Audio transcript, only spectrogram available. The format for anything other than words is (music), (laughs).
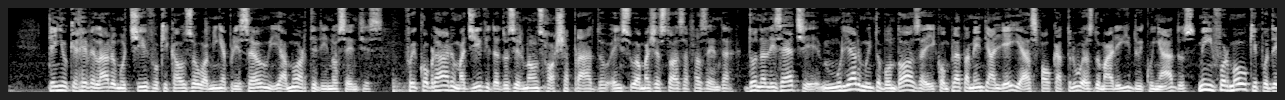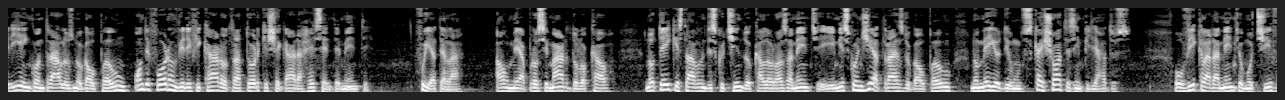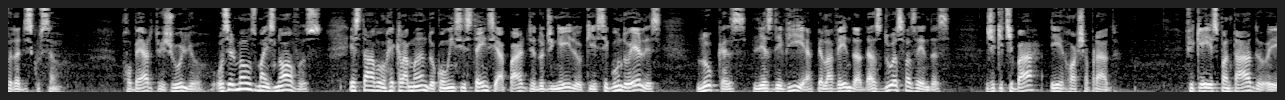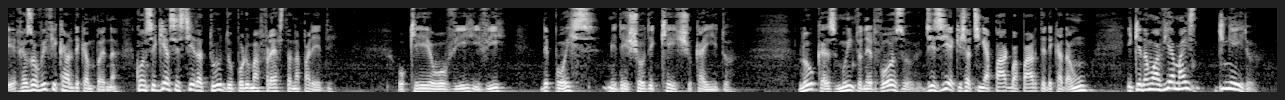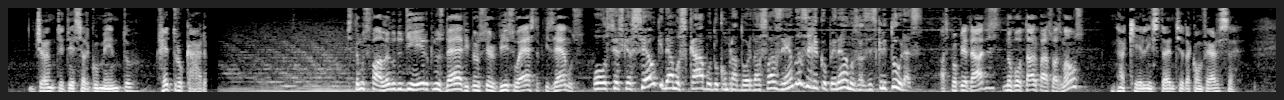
tenho que revelar o motivo que causou a minha prisão e a morte de inocentes. Foi cobrar uma dívida dos irmãos Rocha Prado em sua majestosa fazenda. Dona Lisete, mulher muito bondosa e completamente alheia às falcatruas do marido e cunhados, me informou que poderia encontrá-los no galpão, onde foram verificar o trator que chegara recentemente. Fui até lá. Ao me aproximar do local, Notei que estavam discutindo calorosamente e me escondi atrás do galpão, no meio de uns caixotes empilhados. Ouvi claramente o motivo da discussão. Roberto e Júlio, os irmãos mais novos, estavam reclamando com insistência a parte do dinheiro que, segundo eles, Lucas lhes devia pela venda das duas fazendas, Jequitibá e Rocha Prado. Fiquei espantado e resolvi ficar de campana. Consegui assistir a tudo por uma fresta na parede. O que eu ouvi e vi depois me deixou de queixo caído. Lucas, muito nervoso, dizia que já tinha pago a parte de cada um e que não havia mais dinheiro. Diante desse argumento, retrucaram. Estamos falando do dinheiro que nos deve pelo serviço extra que fizemos. Ou se esqueceu que demos cabo do comprador das fazendas e recuperamos as escrituras? As propriedades não voltaram para suas mãos? Naquele instante da conversa,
